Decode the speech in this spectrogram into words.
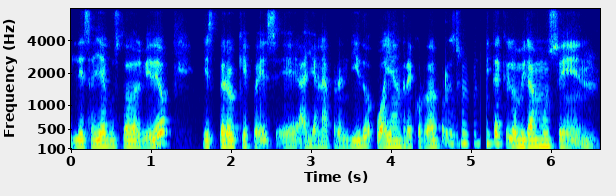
les haya gustado el video y espero que pues eh, hayan aprendido o hayan recordado, porque es un tema que lo miramos en,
